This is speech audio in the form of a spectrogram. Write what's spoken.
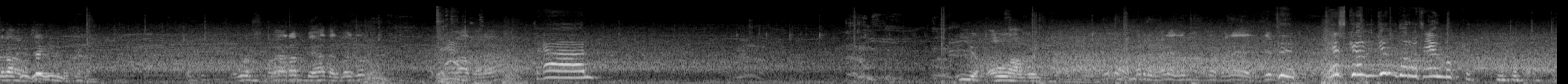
الله يا يا ربي هذا البقر ها. تعال. والله أبوي والله خرب عليه خرب عليه. الزبده تحس كان عيال مكه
